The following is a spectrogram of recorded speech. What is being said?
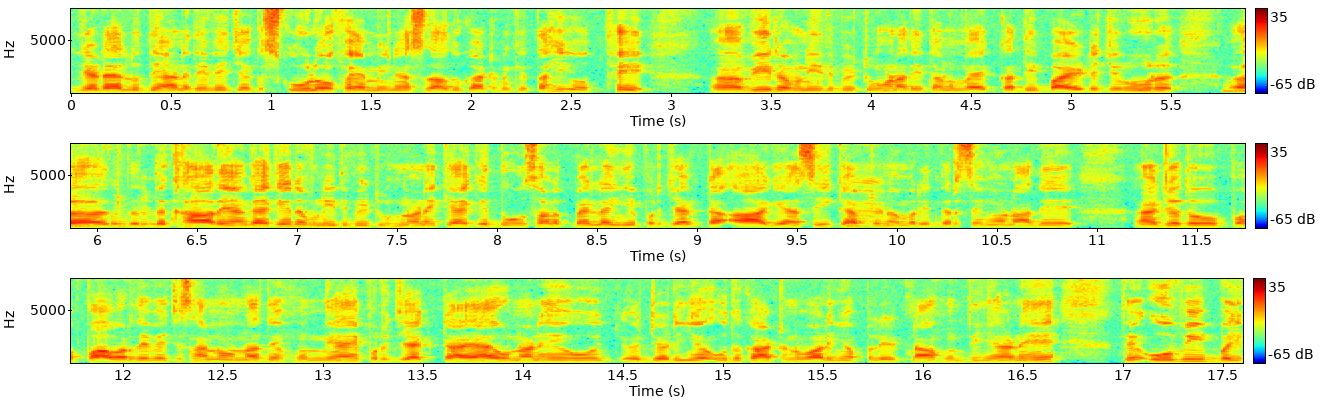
ਜਿਹੜਾ ਲੁਧਿਆਣੇ ਦੇ ਵਿੱਚ ਇੱਕ ਸਕੂਲ ਆਫ ਫੈਮਿਨਸ ਦਾ ਉਦਘਾਟਨ ਕੀਤਾ ਸੀ ਉੱਥੇ ਵੀ ਰਵਨੀਤ ਬਿੱਟੂ ਹੁਣਾਂ ਦੀ ਤੁਹਾਨੂੰ ਮੈਂ ਇੱਕ ਅੱਧੀ ਬਾਈਟ ਜ਼ਰੂਰ ਦਿਖਾ ਦਿਆਂਗਾ ਕਿ ਰਵਨੀਤ ਬਿੱਟੂ ਹੁਣਾਂ ਨੇ ਕਿਹਾ ਕਿ 2 ਸਾਲ ਪਹਿਲਾਂ ਹੀ ਇਹ ਪ੍ਰੋਜੈਕਟ ਆ ਗਿਆ ਸੀ ਕੈਪਟਨ ਅਮਰਿੰਦਰ ਸਿੰਘ ਹੁਣਾਂ ਦੇ ਅ, ਜਦੋਂ ਪਾਵਰ ਦੇ ਵਿੱਚ ਸਨ ਉਹਨਾਂ ਦੇ ਹੁੰਦਿਆਂ ਇਹ ਪ੍ਰੋਜੈਕਟ ਆਇਆ ਉਹਨਾਂ ਨੇ ਉਹ ਜਿਹੜੀਆਂ ਉਦਘਾਟਨ ਵਾਲੀਆਂ ਪਲੇਟਾਂ ਹੁੰਦੀਆਂ ਨੇ ਤੇ ਉਹ ਵੀ ਬ-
